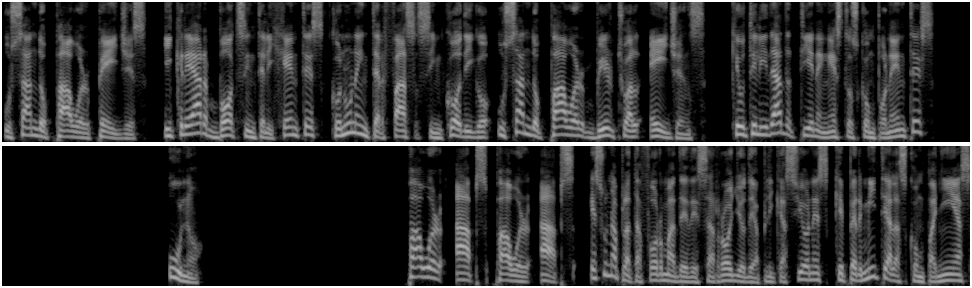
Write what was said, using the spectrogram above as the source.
usando Power Pages y crear bots inteligentes con una interfaz sin código usando Power Virtual Agents. ¿Qué utilidad tienen estos componentes? 1. Power Apps Power Apps es una plataforma de desarrollo de aplicaciones que permite a las compañías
